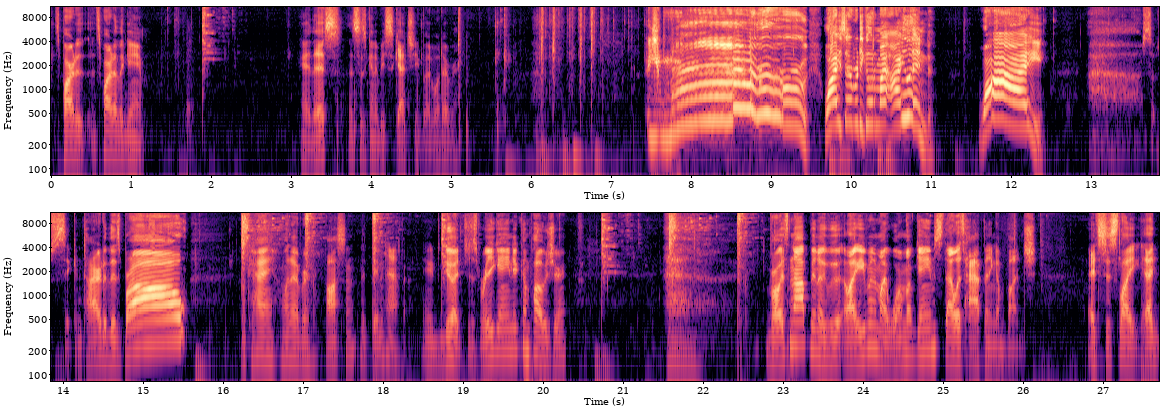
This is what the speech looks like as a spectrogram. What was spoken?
It's part of, it's part of the game. Okay, this, this is to be sketchy, but whatever. Why is everybody going to my island? Why? Ah, I'm so sick and tired of this, bro. Okay, whatever. Austin, it didn't happen. You're good. Just regain your composure. Bro, it's not been a good, like, even in my warm-up games, that was happening a bunch. It's just like, I,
